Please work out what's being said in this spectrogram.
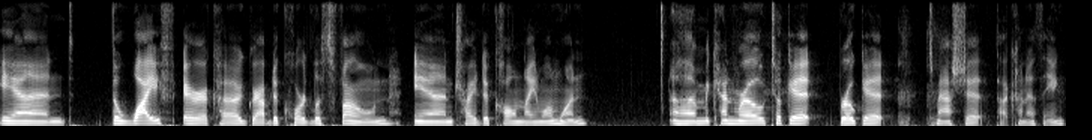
And the wife erica grabbed a cordless phone and tried to call 911 um, mcenroe took it broke it smashed it that kind of thing.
